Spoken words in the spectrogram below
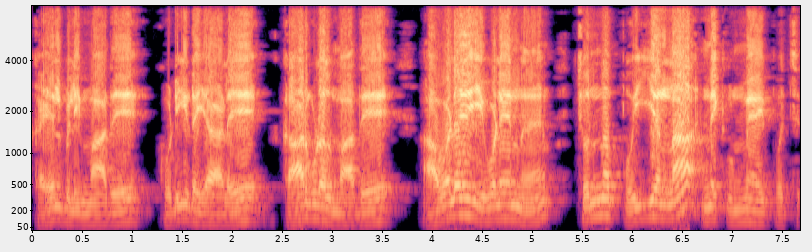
கயல்விழி மாதே கொடியிடையாளே கார்குடல் மாதே அவளே இவளேன்னு சொன்ன பொய்யெல்லாம் இன்னைக்கு உண்மையாயி போச்சு.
